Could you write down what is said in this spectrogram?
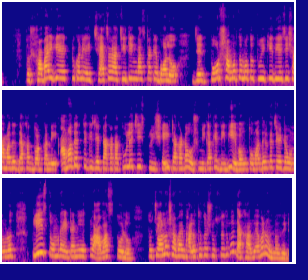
তো সবাই গিয়ে একটুখানি এই ছ্যাচড়া চিটিং বাসটাকে বলো যে তোর সামর্থ্য মতো তুই কি দিয়েছিস? আমাদের দেখার দরকার নেই। আমাদের থেকে যে টাকাটা তুলেছিস, তুই সেই টাকাটা অস্মিকাকে দিবি এবং তোমাদের কাছে এটা অনুরোধ। প্লিজ তোমরা এটা নিয়ে একটু আওয়াজ তোলো। তো চলো সবাই ভালো থেকো, সুস্থ থেকো। দেখা হবে আবার অন্য ভিডিও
